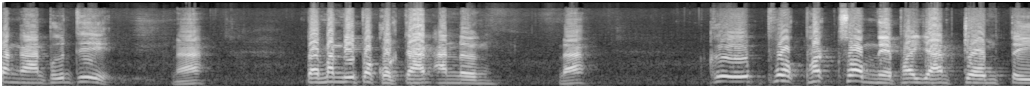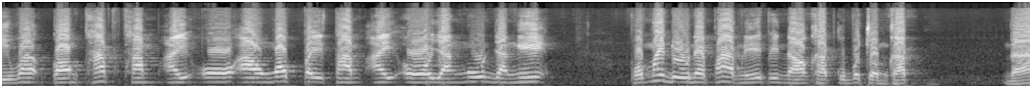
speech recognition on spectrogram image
ทั้งงานพื้นที่นะแต่มันมีปรากฏการณ์อันหนึ่งนะคือพวกพักส้มเนี่ยพยายามโจมตีว่ากองทัพทำไอโอเอางบไปทำไอโออย่างงู้นอย่างนี้ ผมให้ดูในภาพนี้พี่น้องครับคุณผู้ชมครับนะ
